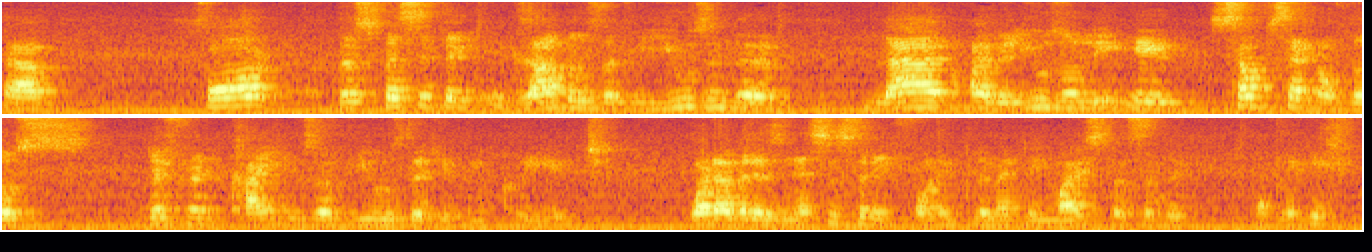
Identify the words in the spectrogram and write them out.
Uh, for the specific examples that we use in the lab, I will use only a subset of those different kinds of views that you can create, whatever is necessary for implementing my specific application.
